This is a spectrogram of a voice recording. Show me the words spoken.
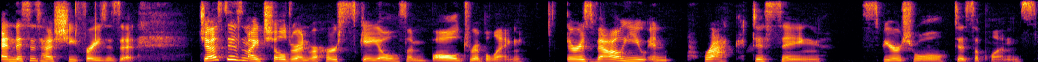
And this is how she phrases it just as my children rehearse scales and ball dribbling, there is value in practicing spiritual disciplines.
